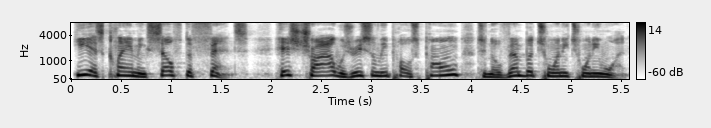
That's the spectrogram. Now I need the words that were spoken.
He is claiming self defense. His trial was recently postponed to November 2021.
